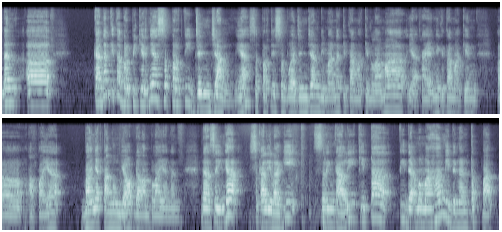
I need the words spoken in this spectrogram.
Dan uh, kadang kita berpikirnya seperti jenjang ya, seperti sebuah jenjang di mana kita makin lama ya kayaknya kita makin uh, apa ya banyak tanggung jawab dalam pelayanan. Nah, sehingga sekali lagi sering kali kita tidak memahami dengan tepat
